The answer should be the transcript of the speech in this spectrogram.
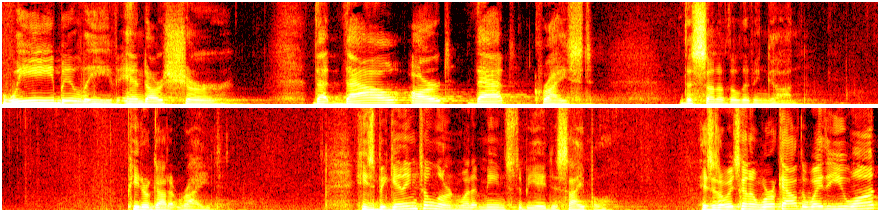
we believe and are sure that thou art that Christ, the Son of the living God. Peter got it right. He's beginning to learn what it means to be a disciple. Is it always going to work out the way that you want?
